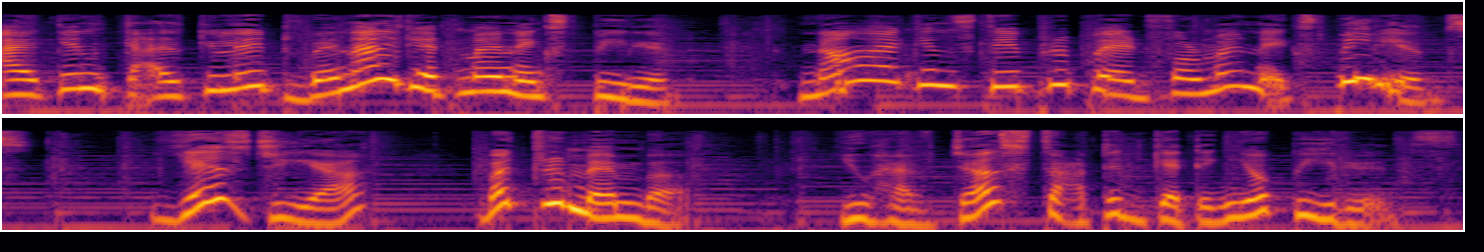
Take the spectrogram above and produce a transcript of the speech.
I can calculate when I'll get my next period. Now I can stay prepared for my next periods. Yes, Jia, but remember, you have just started getting your periods.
